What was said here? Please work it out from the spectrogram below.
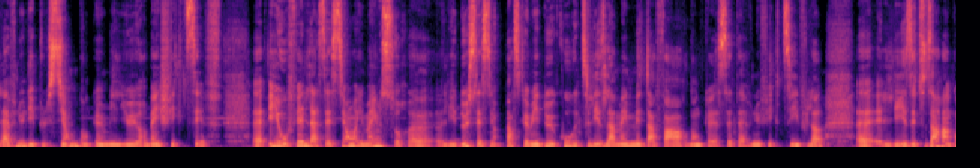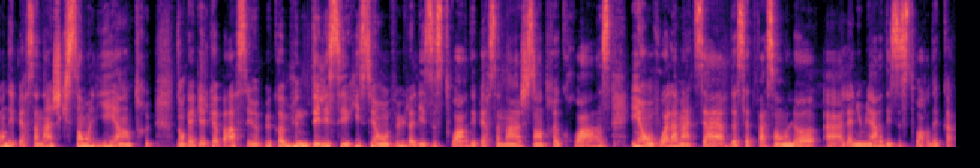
l'avenue des pulsions, donc un milieu urbain fictif. et au fil de la session, et même sur les deux sessions, parce que mes deux cours utilisent la même métaphore, donc cette avenue fictive-là, les étudiants rencontrent des personnages qui sont liés entre eux. Donc, à quelque part, c'est un peu comme une télésérie si on veut, les histoires des personnages s'entrecroisent et on voit la matière de cette façon-là à la lumière des histoires de cas.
